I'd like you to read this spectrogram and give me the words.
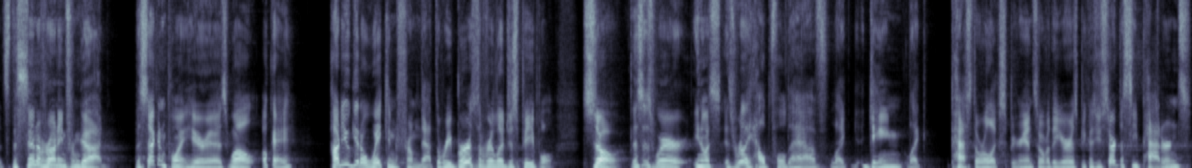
It's the sin of running from God. The second point here is well, okay, how do you get awakened from that? The rebirth of religious people. So, this is where, you know, it's, it's really helpful to have like gain like pastoral experience over the years because you start to see patterns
